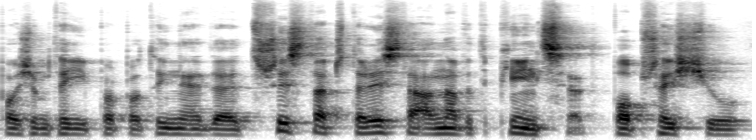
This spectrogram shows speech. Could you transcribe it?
poziom tej hipoproteiny D 300, 400, a nawet 500 po przejściu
